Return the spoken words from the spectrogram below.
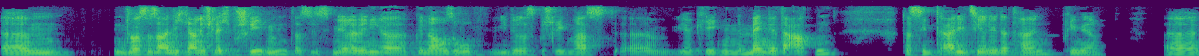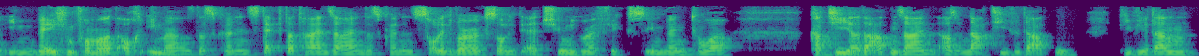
Ähm, du hast es eigentlich gar nicht schlecht beschrieben. Das ist mehr oder weniger genau so, wie du das beschrieben hast. Ähm, wir kriegen eine Menge Daten das sind 3D-CAD-Dateien primär, äh, in welchem Format auch immer. Also das können Step-Dateien sein, das können SolidWorks, Solid Edge, Unigraphics, Inventor, CATIA-Daten sein, also native Daten, die wir dann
